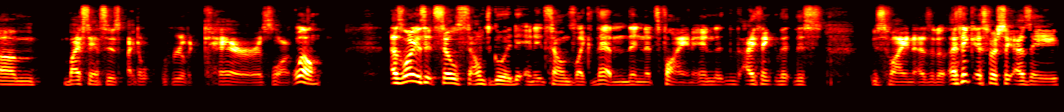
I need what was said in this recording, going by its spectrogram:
Um my stance is i don't really care as long well as long as it still sounds good and it sounds like them then it's fine and i think that this is fine as it i think especially as a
